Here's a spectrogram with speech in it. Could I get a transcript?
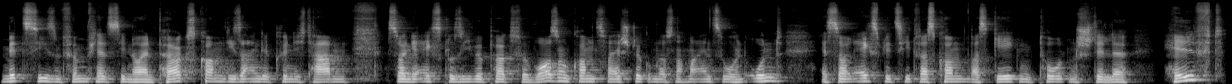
mit Season 5 jetzt die neuen Perks kommen, die sie angekündigt haben. Es sollen ja exklusive Perks für Warzone kommen, zwei Stück, um das nochmal einzuholen. Und es soll explizit was kommen, was gegen Totenstille hilft.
